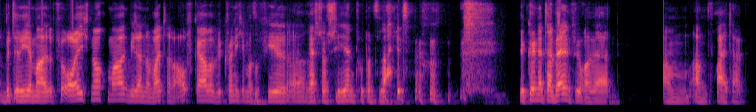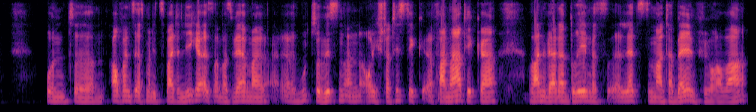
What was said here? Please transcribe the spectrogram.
Bitte hier mal für euch nochmal wieder eine weitere Aufgabe. Wir können nicht immer so viel äh, recherchieren, tut uns leid. Wir können ja Tabellenführer werden am, am Freitag. Und äh, auch wenn es erstmal die zweite Liga ist, aber es wäre mal äh, gut zu wissen an euch Statistikfanatiker, wann Werder Bremen das äh, letzte Mal Tabellenführer war.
